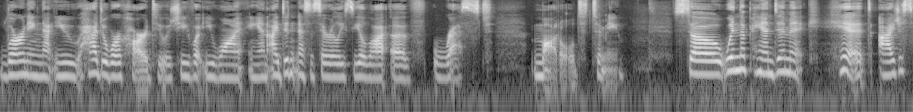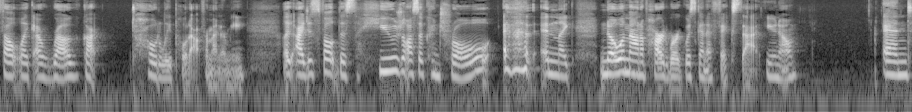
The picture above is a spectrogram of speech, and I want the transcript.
learning that you had to work hard to achieve what you want. And I didn't necessarily see a lot of rest modeled to me. So when the pandemic hit, I just felt like a rug got totally pulled out from under me. Like I just felt this huge loss of control and, and like no amount of hard work was going to fix that, you know? And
